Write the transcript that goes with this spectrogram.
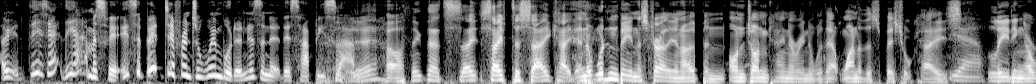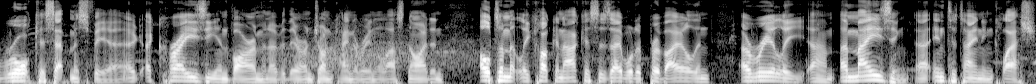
I mean, this, the atmosphere it's a bit different to Wimbledon, isn't it? This happy slam. yeah, I think that's safe to say, Kate. And it wouldn't be an Australian Open on John Cain Arena without one of the special Ks yeah. leading a raucous atmosphere, a, a crazy environment over there on John Cain Arena last night, and ultimately Kokkinakis is able to prevail in a really um, amazing, uh, entertaining clash.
